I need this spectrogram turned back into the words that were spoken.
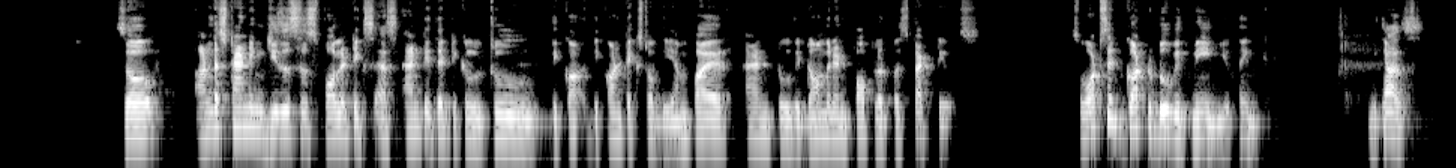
So, understanding Jesus's politics as antithetical to the the context of the empire and to the dominant popular perspectives. So, what's it got to do with me? You think with us?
